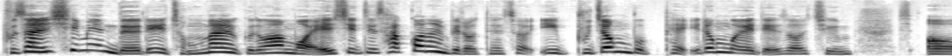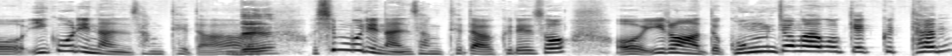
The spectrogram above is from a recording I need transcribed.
부산 시민들이 정말 그동안 뭐 LCD 사건을 비롯해서 이 부정부패 이런 거에 대해서 지금 어 이골이 난 상태다. 네. 신물이 난 상태다. 그래서 어 이런 어떤 공정하고 깨끗한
